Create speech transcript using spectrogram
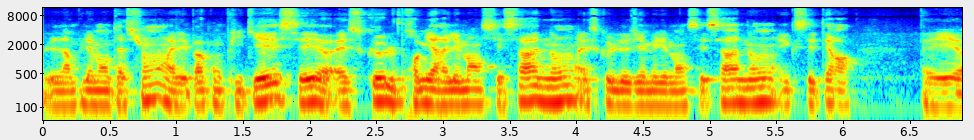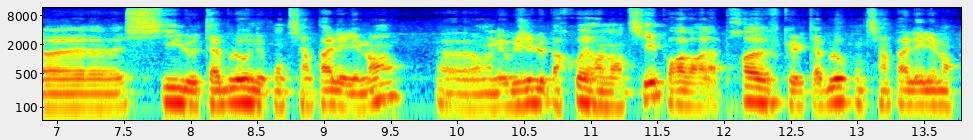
l'implémentation, elle n'est pas compliquée, c'est est-ce que le premier élément c'est ça? Non. Est-ce que le deuxième élément c'est ça? Non, etc. Et euh, si le tableau ne contient pas l'élément, euh, on est obligé de le parcourir en entier pour avoir la preuve que le tableau ne contient pas l'élément.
